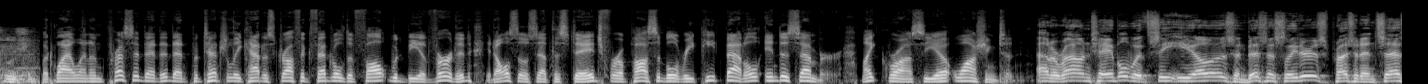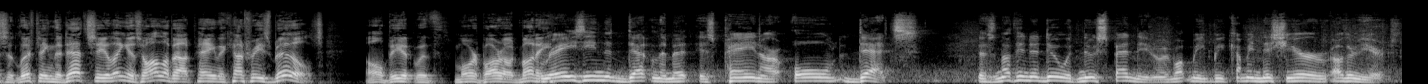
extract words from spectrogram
solution. But while an unprecedented and potentially catastrophic federal default would be averted, it also set the stage for a possible repeat battle in December. Mike Gracia, Washington. At a roundtable with CEOs and business leaders, President says that lifting the debt ceiling is all about paying the country's bills albeit with more borrowed money. Raising the debt limit is paying our old debts. There's nothing to do with new spending or what may be coming this year or other years.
